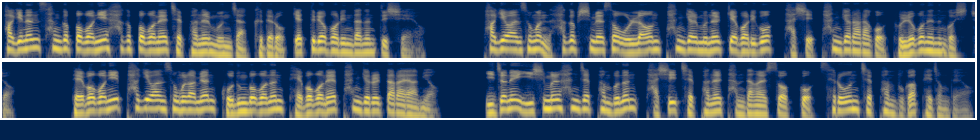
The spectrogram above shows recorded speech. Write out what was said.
파기는 상급법원이 하급법원의 재판을 문자 그대로 깨뜨려 버린다는 뜻이에요. 파기환송은 하급심에서 올라온 판결문을 깨버리고 다시 판결하라고 돌려보내는 것이죠. 대법원이 파기환송을 하면 고등법원은 대법원의 판결을 따라야 하며 이전에 2심을 한 재판부는 다시 재판을 담당할 수 없고 새로운 재판부가 배정돼요.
